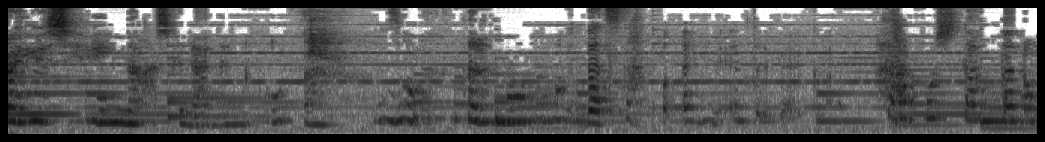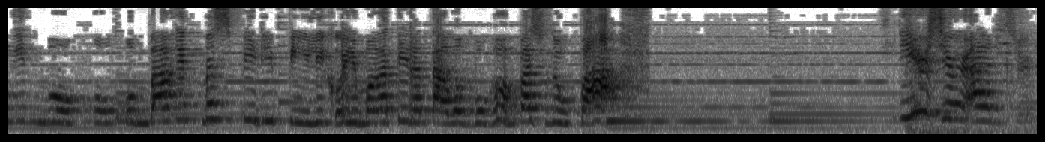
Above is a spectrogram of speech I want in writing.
Are you saying na kasalanan ko? Mo ako. That's not Tapos tatanungin mo ko kung bakit mas pinipili ko yung mga tinatawag mong hampas lupa. Here's your answer.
